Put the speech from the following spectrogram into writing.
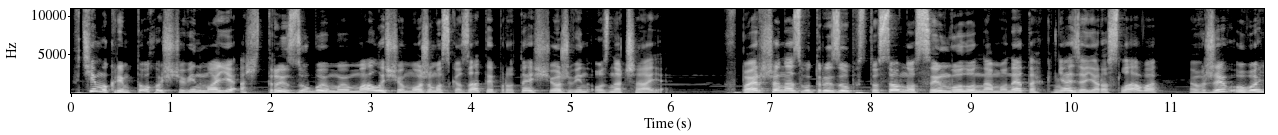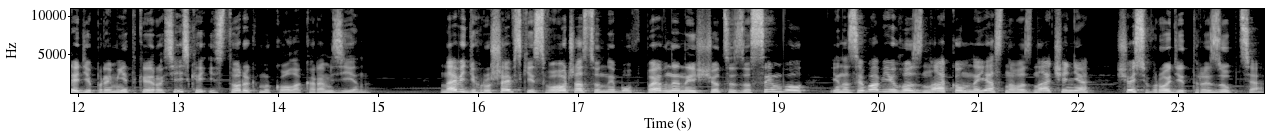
Втім, окрім того, що він має аж три зуби, ми мало що можемо сказати про те, що ж він означає. Вперше назву тризуб стосовно символу на монетах князя Ярослава вжив у вигляді примітки російський історик Микола Карамзін. Навіть Грушевський свого часу не був впевнений, що це за символ, і називав його знаком неясного значення щось вроді тризубця.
